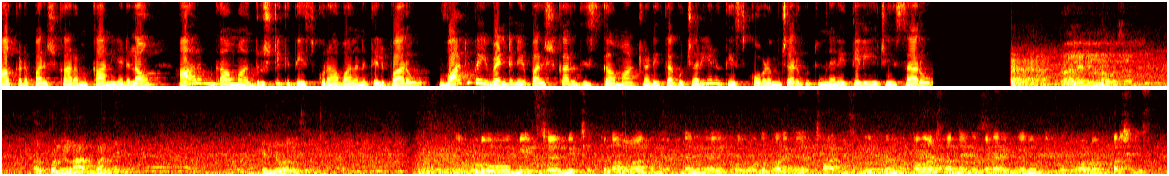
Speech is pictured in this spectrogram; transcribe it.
అక్కడ పరిష్కారం కాని ఎడలా ఆర్ఎం గామా దృష్టికి తీసుకురావాలని తెలిపారు. వాటిపై వెంటనే పరిష్కార దిశగా మాట్లాడి తగు చర్యలు తీసుకోవడం జరుగుతుందని తెలియజేశారు. అవి కొన్ని లాక్ పడినాయి. ఎందువల్ల? సార్ ఇప్పుడు మీరు మీరు చెప్తున్నారు లాగ్ ఉంది అంటే నేను ఇప్పుడు ఒకటో తారీఖు ఛార్జ్ తీసుకుని ఇప్పుడే మొట్టమొదటిసారి నేను ఇక్కడ ఇంజన్ డిపోకి రావడం పరిశీలిస్తాను.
